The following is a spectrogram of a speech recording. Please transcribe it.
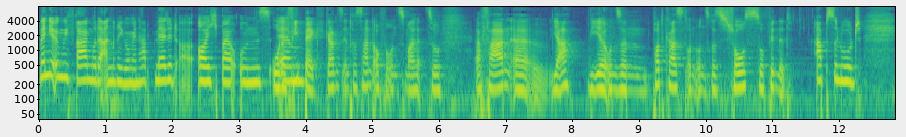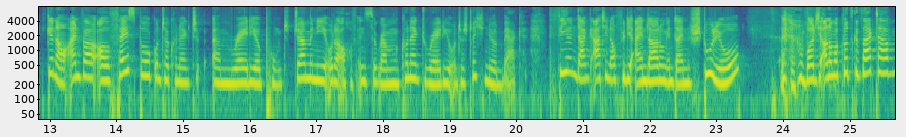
wenn ihr irgendwie Fragen oder Anregungen habt, meldet euch bei uns. Oder ähm, Feedback, ganz interessant auch für uns mal zu erfahren, äh, ja, wie ihr unseren Podcast und unsere Shows so findet. Absolut. Genau, einfach auf Facebook unter connectradio.germany oder auch auf Instagram connectradio-nürnberg. Vielen Dank, Artin, auch für die Einladung in dein Studio. Wollte ich auch noch mal kurz gesagt haben.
